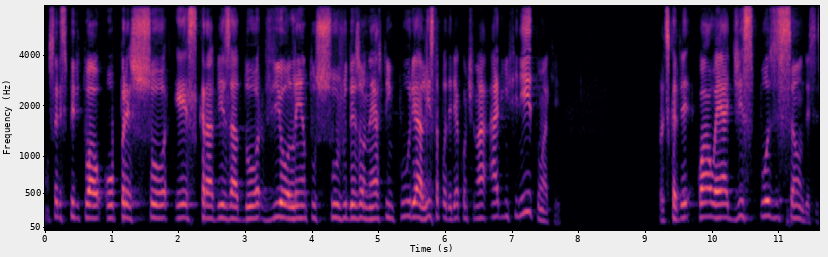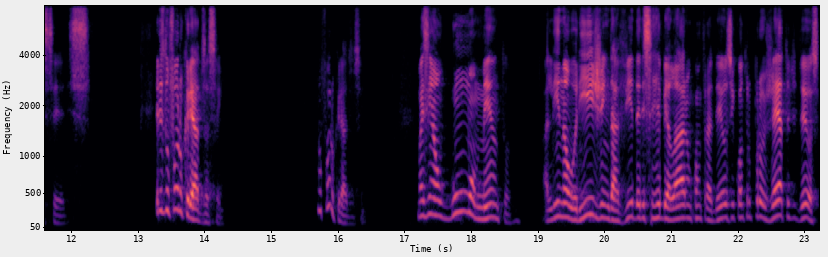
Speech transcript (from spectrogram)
um ser espiritual opressor, escravizador, violento, sujo, desonesto, impuro, e a lista poderia continuar ad infinitum aqui. Para descrever qual é a disposição desses seres. Eles não foram criados assim. Não foram criados assim. Mas em algum momento, ali na origem da vida, eles se rebelaram contra Deus e contra o projeto de Deus.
